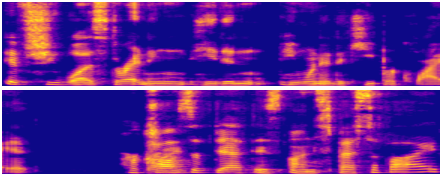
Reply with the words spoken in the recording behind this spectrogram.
if she was threatening, he didn't, he wanted to keep her quiet. Her cause of death is unspecified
